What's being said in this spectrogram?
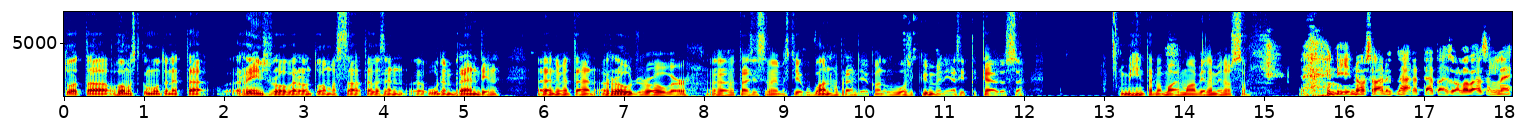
tuota, huomasitko muuten, että Range Rover on tuomassa tällaisen uuden brändin nimeltään Road Rover, tai siis se on ilmeisesti joku vanha brändi, joka on ollut vuosikymmeniä sitten käytössä. Mihin tämä maailma on vielä menossa? niin, no saa nyt nähdä. Tämä taisi olla vähän sellainen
